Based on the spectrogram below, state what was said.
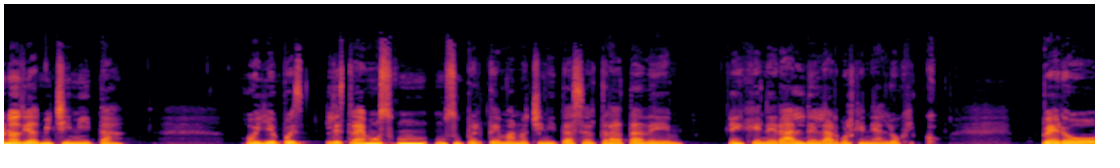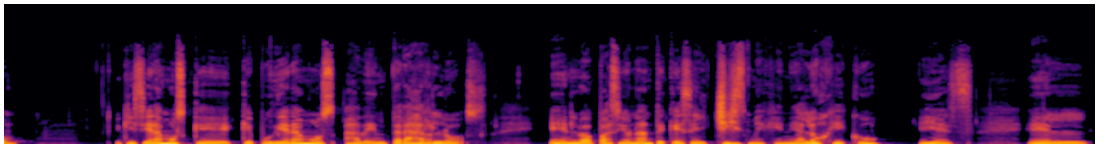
Buenos días, mi chinita. Oye, pues les traemos un, un super tema, ¿no, chinita? Se trata de, en general, del árbol genealógico. Pero quisiéramos que, que pudiéramos adentrarlos en lo apasionante que es el chisme genealógico y es el,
